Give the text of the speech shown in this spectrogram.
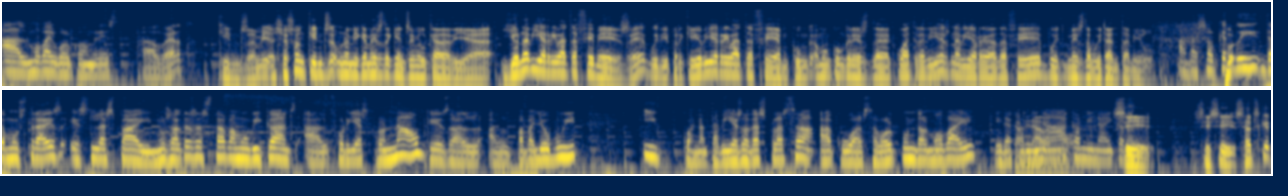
al Mobile World Congress. Albert? 15.000, això són 15, una mica més de 15.000 cada dia. Jo n'havia arribat a fer més, eh? Vull dir, perquè jo havia arribat a fer, amb, un congrés de 4 dies, n'havia arribat a fer 8, més de 80.000. Amb això el que et vull demostrar és, és l'espai. Nosaltres estàvem ubicats al Four Years From Now, que és el, el pavelló 8, i quan t'havies de desplaçar a qualsevol punt del mobile era Caminaves caminar, molt. caminar i caminar. sí, sí. Saps què,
